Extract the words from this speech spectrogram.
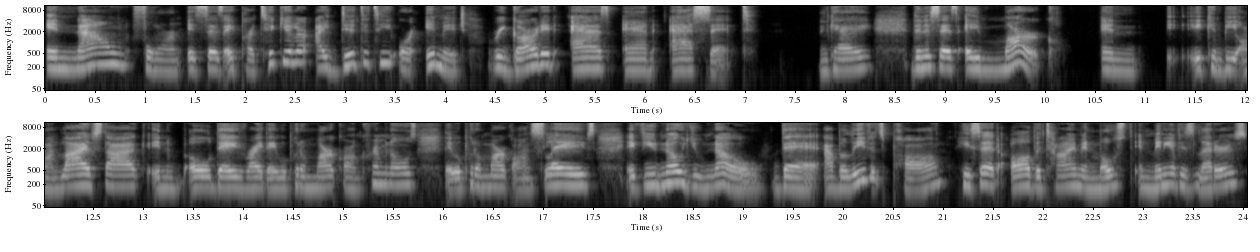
In noun form, it says a particular identity or image regarded as an asset. Okay. Then it says a mark and it can be on livestock in the old days, right? They would put a mark on criminals. They would put a mark on slaves. If you know, you know that I believe it's Paul. He said all the time in most, in many of his letters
